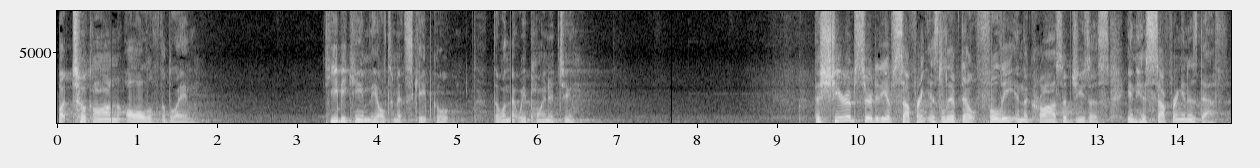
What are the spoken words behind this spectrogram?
but took on all of the blame? He became the ultimate scapegoat, the one that we pointed to. The sheer absurdity of suffering is lived out fully in the cross of Jesus, in his suffering and his death.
